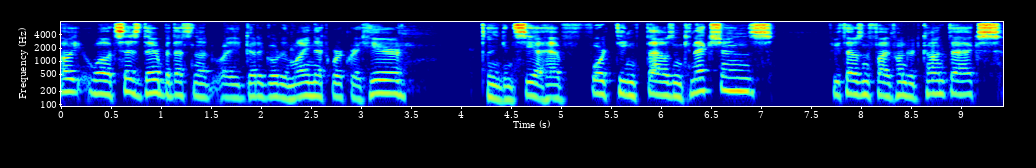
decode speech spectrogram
oh well it says there but that's not you got to go to my network right here. And you can see I have 14,000 connections 3,500 contacts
